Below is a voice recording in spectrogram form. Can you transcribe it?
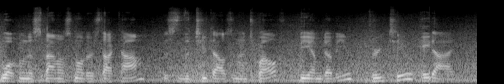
Welcome to SpanosMotors.com. This is the 2012 BMW 328i.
